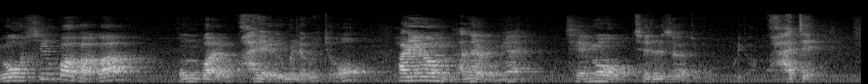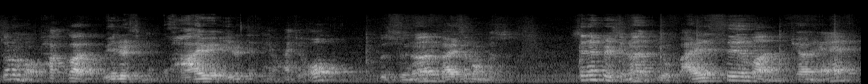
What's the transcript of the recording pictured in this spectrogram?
요 실과 과가 공부할 과에 음을 내고 있죠. 활용 단어를 보면 제목, 제를 써가지고 우리가 과제 또는 뭐 바깥 외를 쓰면 과외 이럴 때 사용하죠. 부수는 말씀은 부수. 쓰는 필수는 요 말씀은 변에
